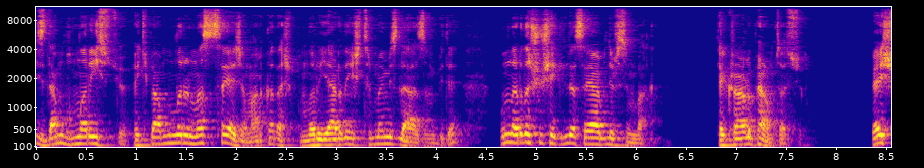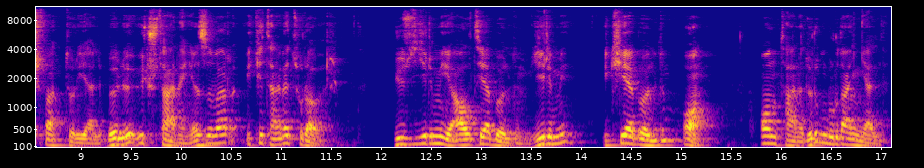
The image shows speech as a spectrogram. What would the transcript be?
Bizden bunları istiyor. Peki ben bunları nasıl sayacağım arkadaş? Bunları yer değiştirmemiz lazım bir de. Bunları da şu şekilde sayabilirsin bak. Tekrarlı permütasyon. 5 faktöriyel bölü 3 tane yazı var. 2 tane tura var. 120'yi 6'ya böldüm 20. 2'ye böldüm 10. 10 tane durum buradan geldi.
